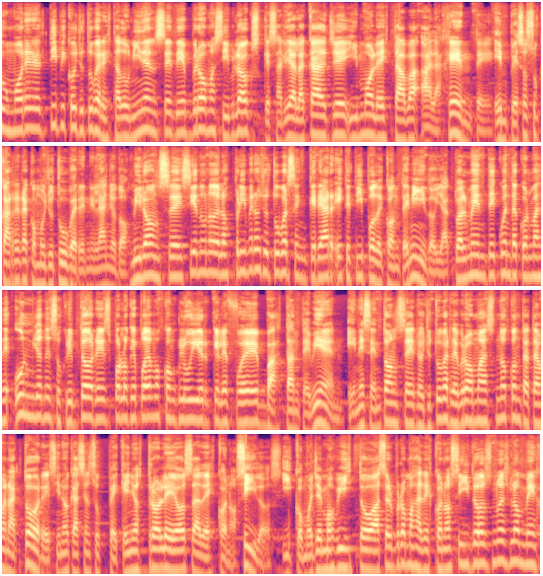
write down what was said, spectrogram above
Humor, era el típico youtuber estadounidense de bromas y vlogs que salía a la calle y molestaba a la gente. Empezó su carrera como youtuber en el año 2011, siendo uno de los primeros youtubers en crear este tipo de contenido y actualmente cuenta con más de un millón de suscriptores, por lo que podemos concluir que le fue bastante bien. En ese entonces, los youtubers de bromas no contrataban actores, sino que hacían sus pequeños troleos a desconocidos. Y como ya hemos visto, hacer bromas a desconocidos no es lo mejor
